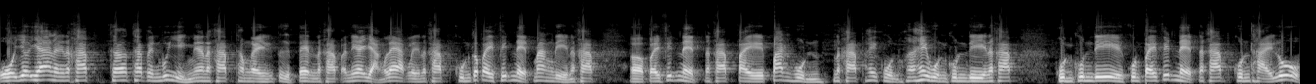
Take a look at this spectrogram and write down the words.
โอ้เยอะแยะเลยนะครับถ้าถ้าเป็นผู้หญิงเนี่ยนะครับทำไงถึงตื่นเต้นนะครับอันนี้อย่างแรกเลยนะครับคุณก็ไปฟิตเนสมั่งดีนะครับไปฟิตเนสนะครับไปปั้นหุ่นนะครับให้คุณให้หุ่นคุณดีนะครับหุ่นคุณดี คุณไปฟิตเนสนะครับคุณถ่ายรูป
